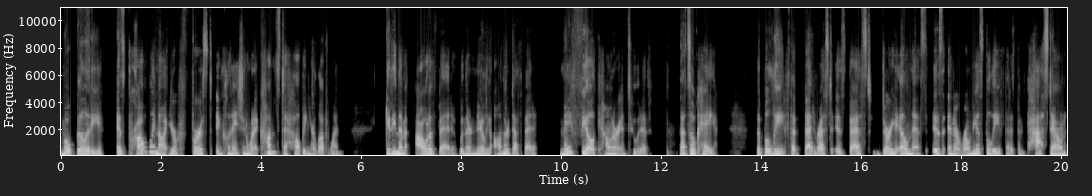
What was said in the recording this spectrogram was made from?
Mobility is probably not your first inclination when it comes to helping your loved one. Getting them out of bed when they're nearly on their deathbed may feel counterintuitive. That's okay. The belief that bed rest is best during illness is an erroneous belief that has been passed down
